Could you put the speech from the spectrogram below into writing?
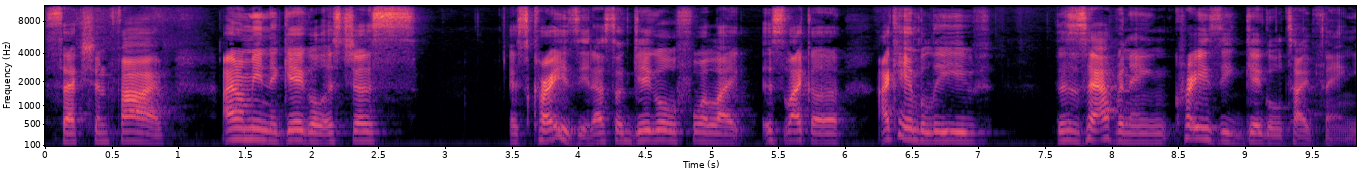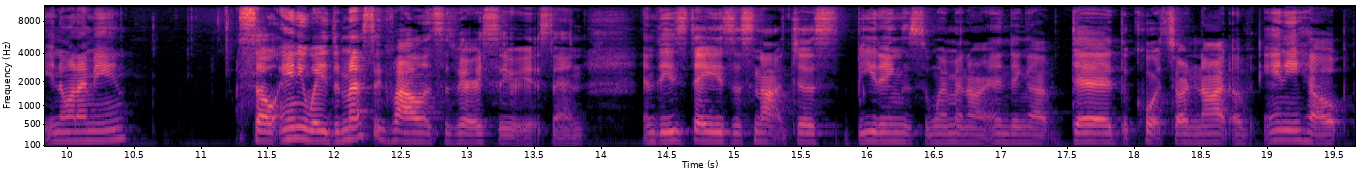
section five. I don't mean to giggle. It's just, it's crazy. That's a giggle for like, it's like a, I can't believe this is happening, crazy giggle type thing. You know what I mean? So anyway, domestic violence is very serious, and and these days it's not just beatings. Women are ending up dead. The courts are not of any help,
